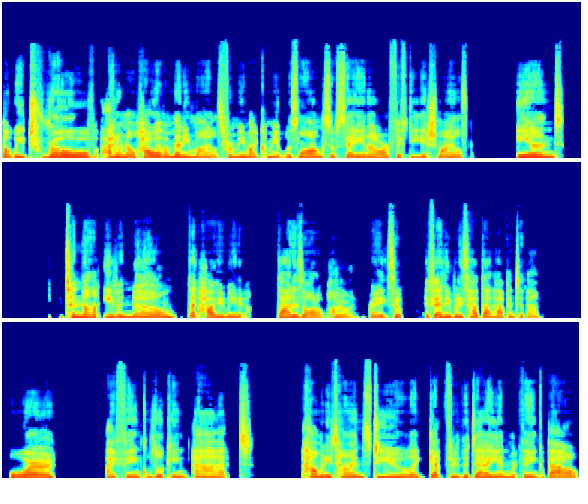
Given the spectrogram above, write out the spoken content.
but we drove i don't know however many miles. For me my commute was long so say an hour 50-ish miles. And to not even know that how you made it that is autopilot right? So if anybody's had that happen to them. Or i think looking at how many times do you like get through the day and think about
